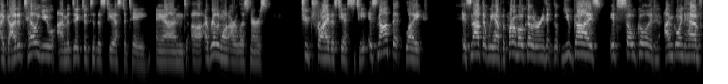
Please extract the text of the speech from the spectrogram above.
I got to tell you, I'm addicted to this Tiesta tea, and uh, I really want our listeners to try this Tiesta tea. It's not that like, it's not that we have the promo code or anything. You guys, it's so good. I'm going to have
